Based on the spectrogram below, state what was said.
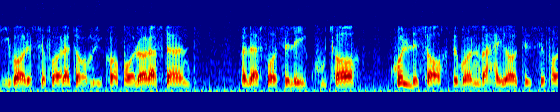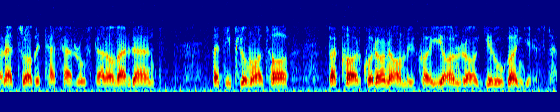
دیوار سفارت آمریکا بالا رفتند و در فاصله کوتاه کل ساختمان و حیات سفارت را به تصرف درآوردند و دیپلمات ها و کارکنان آمریکایی آن را گروگان گرفتند.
